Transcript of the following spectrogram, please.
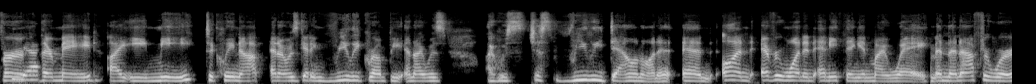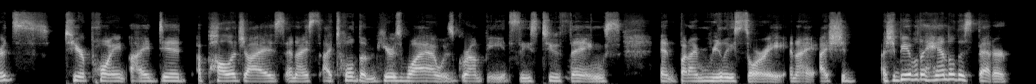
for yeah. their maid, i.e., me, to clean up. And I was getting really grumpy and I was I was just really down on it and on everyone and anything in my way. And then afterwards, to your point, I did apologize and I, I told them, here's why I was grumpy. It's these two things. And but I'm really sorry. And I, I should I should be able to handle this better.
